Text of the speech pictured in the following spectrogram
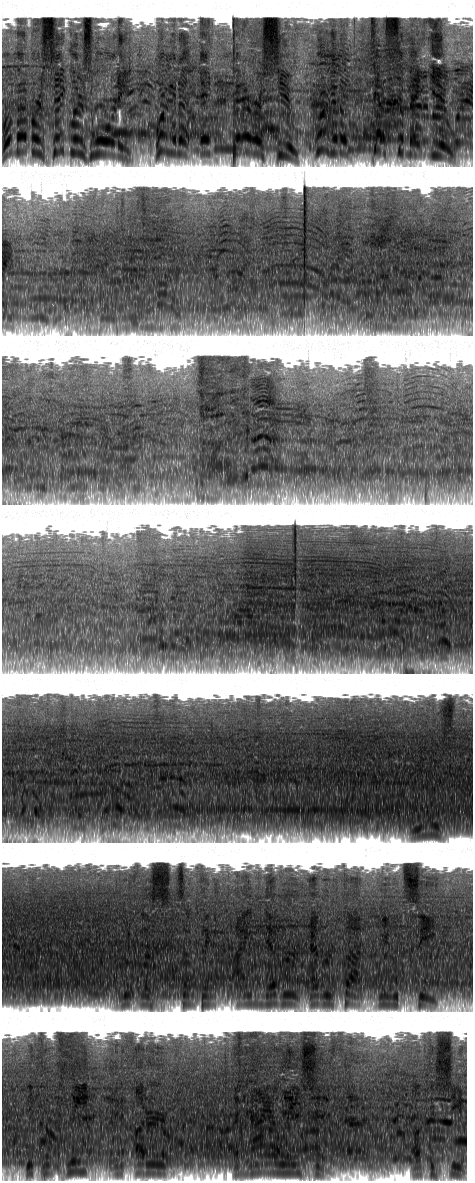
Remember Ziggler's warning. We're going to embarrass you. We're going to decimate you. We just witnessed something I never ever thought we would see. The complete and utter annihilation of the Shield.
